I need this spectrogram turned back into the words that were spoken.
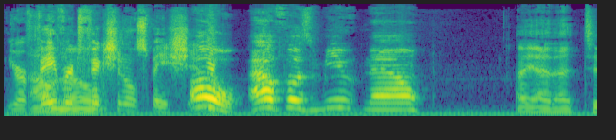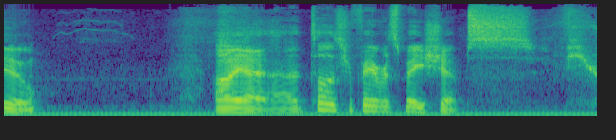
Your favorite fictional spaceship? Oh, Alpha's mute now. Oh, yeah, that too. Oh, yeah, uh, tell us your favorite spaceships. Phew.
